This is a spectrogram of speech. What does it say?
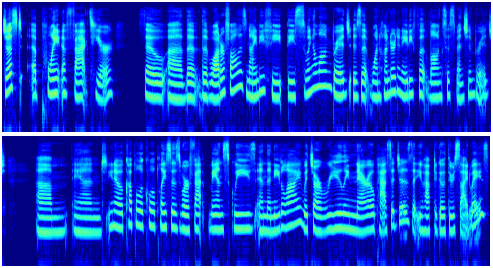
just a point of fact here. So, uh, the the waterfall is ninety feet. The swing along bridge is a one hundred and eighty foot long suspension bridge. Um, and you know, a couple of cool places were Fat Man Squeeze and the Needle Eye, which are really narrow passages that you have to go through sideways.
